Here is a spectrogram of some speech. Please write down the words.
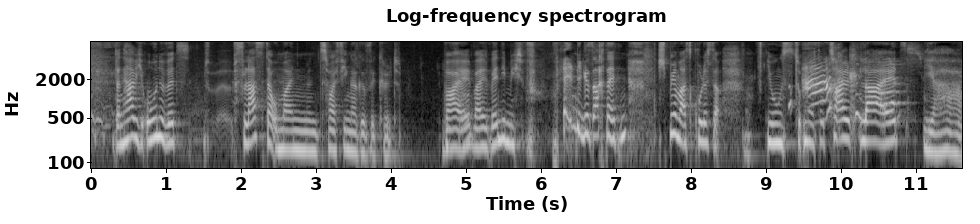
dann habe ich ohne Witz Pflaster um meinen zwei Finger gewickelt. Weil, weil wenn die mich, wenn die gesagt hätten, spiel mal was Cooles, da, Jungs, tut mir total leid. Ja,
